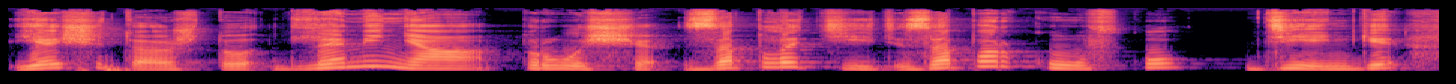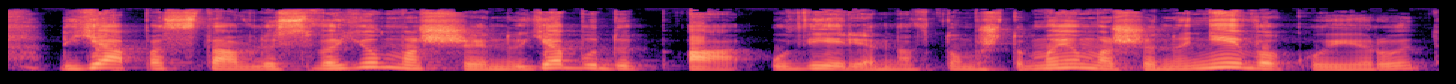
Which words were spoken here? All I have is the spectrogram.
я считаю, что для меня проще заплатить за парковку деньги, я поставлю свою машину, я буду, а, уверена в том, что мою машину не эвакуируют,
